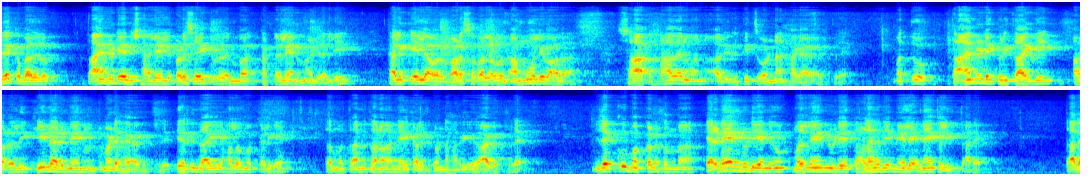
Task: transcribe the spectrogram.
ಇದಕ್ಕೆ ಬದಲು ತಾಯ್ನುಡಿಯನ್ನು ಶಾಲೆಯಲ್ಲಿ ಬಳಸಬೇಕೆಂಬ ಕಟ್ಟಲೆಯನ್ನು ಮಾಡಿದಲ್ಲಿ ಕಲಿಕೆಯಲ್ಲಿ ಅವರು ಬಳಸಬಲ್ಲ ಒಂದು ಅಮೂಲ್ಯವಾದ ಸಾಧನವನ್ನು ಅವರಿಗೆ ಕಿತ್ತುಕೊಂಡ ಹಾಗಾಗುತ್ತದೆ ಮತ್ತು ತಾಯ್ನುಡಿ ಕುರಿತಾಗಿ ಅವರಲ್ಲಿ ಕೀಳರಿಮೆಯನ್ನು ಉಂಟು ಮಾಡಿ ಹಾಗಾಗುತ್ತದೆ ಇದರಿಂದಾಗಿ ಹಲವು ಮಕ್ಕಳಿಗೆ ತಮ್ಮ ತನ್ನತನವನ್ನೇ ಕಳೆದುಕೊಂಡ ಹಾಗೆ ಆಗುತ್ತದೆ. ಇದಕ್ಕೂ ಮಕ್ಕಳು ತಮ್ಮ ಎರಡನೇ ನುಡಿಯನ್ನು ಮೊದಲನೇ ನುಡಿಯ ತಳಹದಿ ಮೇಲೆಯೇ ಕಲಿಯುತ್ತಾರೆ. ತರ,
